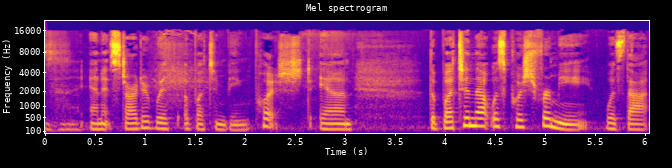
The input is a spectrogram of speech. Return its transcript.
Mm-hmm. and it started with a button being pushed, and the button that was pushed for me was that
